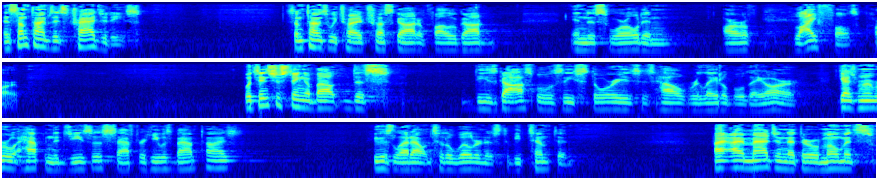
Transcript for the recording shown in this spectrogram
and sometimes it's tragedies. Sometimes we try to trust God and follow God in this world and our life falls apart. What's interesting about this, these gospels, these stories is how relatable they are. You guys remember what happened to Jesus after he was baptized? He was led out into the wilderness to be tempted. I, I imagine that there were moments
